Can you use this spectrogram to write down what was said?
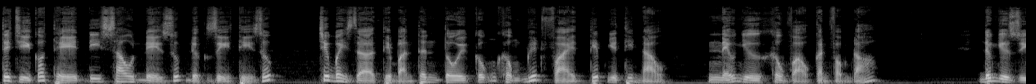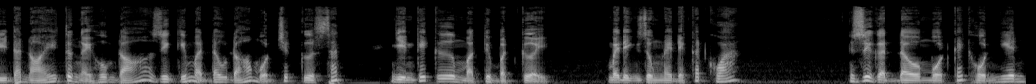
Tôi chỉ có thể đi sau để giúp được gì thì giúp. Chứ bây giờ thì bản thân tôi cũng không biết phải tiếp như thế nào nếu như không vào căn phòng đó. Đúng như Duy đã nói, từ ngày hôm đó Duy kiếm ở đâu đó một chiếc cưa sắt. Nhìn cái cưa mà tôi bật cười. Mày định dùng này để cắt khóa. Duy gật đầu một cách hồn nhiên,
